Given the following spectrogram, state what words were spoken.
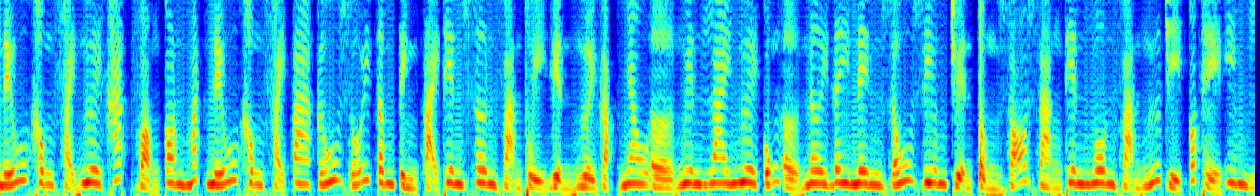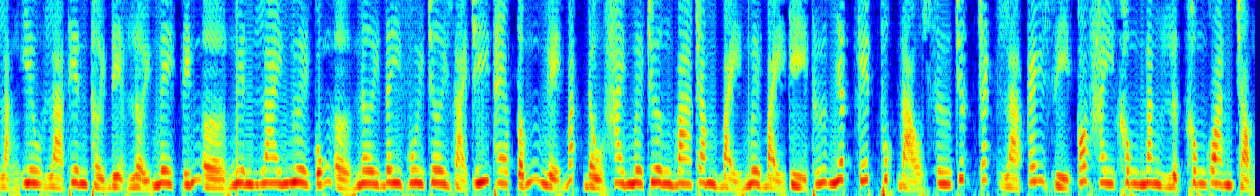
Nếu không phải ngươi khát vọng con mắt, nếu không phải ta cứu dối tâm tình tại thiên sơn vạn thủy biển, người gặp nhau ở nguyên lai ngươi cũng ở nơi đây nên giấu riêng chuyện tổng rõ ràng thiên ngôn vạn ngữ chỉ có thể im lặng yêu là thiên thời địa lợi mê tín ở nguyên lai ngươi cũng ở nơi đây vui chơi giải trí theo tống nghệ bắt đầu 20 chương 377 kỳ thứ nhất kết thúc đạo sư chức trách là cái gì có hay không năng lực không quan trọng.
